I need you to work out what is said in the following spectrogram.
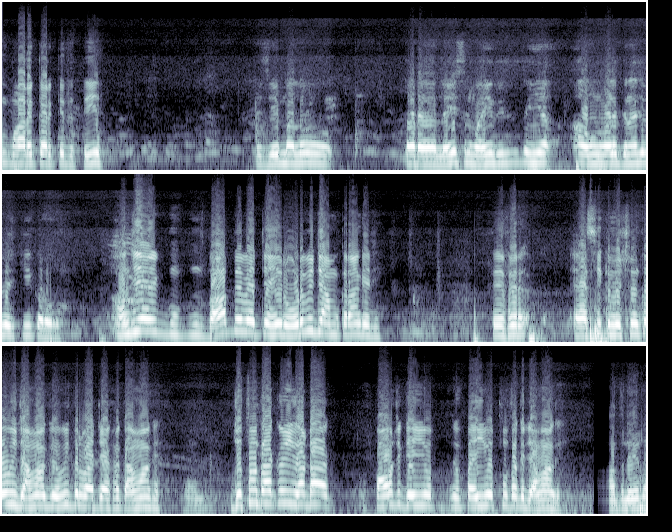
ਮਾਰਕ ਕਰਕੇ ਦਿੱਤੀ ਹੈ। ਤੇ ਜੇ ਮੰਨ ਲਓ ਤੁਹਾਡਾ ਨਹੀਂ ਸੁਣਵਾਈ ਹੁੰਦੀ ਤਾਂ ਤੁਸੀਂ ਆਉਣ ਵਾਲੇ ਦਿਨਾਂ ਦੇ ਵਿੱਚ ਕੀ ਕਰੋਗੇ? ਹਾਂਜੀ ਇਹ ਬਾਅਦ ਦੇ ਵਿੱਚ ਅਸੀਂ ਰੋਡ ਵੀ ਜਾਮ ਕਰਾਂਗੇ ਜੀ। ਤੇ ਫਿਰ ਐਸੀ ਕਮਿਸ਼ਨ ਕੋ ਵੀ ਜਾਵਾਂਗੇ ਉਹ ਵੀ ਦਰਵਾਜ਼ਾ ਖੜਕਾਵਾਂਗੇ। ਜਿੱਥੋਂ ਤੱਕ ਵੀ ਸਾਡਾ ਪਹੁੰਚ ਗਈ ਉਹ- ਪਈ ਉੱਥੋਂ ਤੱਕ ਜਾਵਾਂਗੇ। ਅਤਨੇਲ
